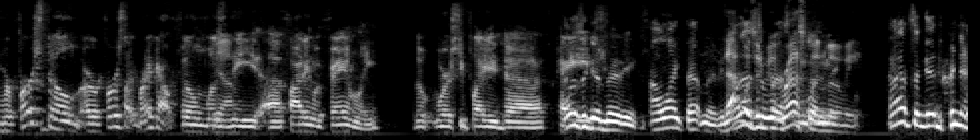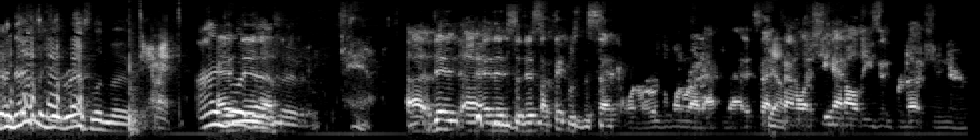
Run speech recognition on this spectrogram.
her first film, or her first like breakout film was Yeah. the uh, Fighting with Family, the, where she played. Uh, That was a good movie. I like that movie. That Now, was a good wrestling movie. That's a good. No, that's a good wrestling movie. Damn it! I enjoyed then, that uh, movie. Uh, then uh, and then so this I think was the second one or the one right after that. It's that Yeah. kind of like she had all these in production or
